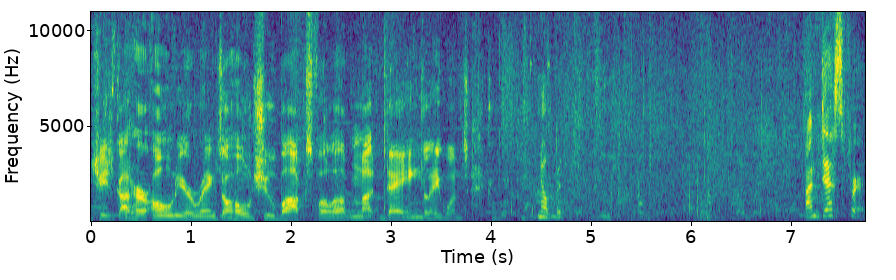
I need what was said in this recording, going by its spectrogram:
She's got her own earrings, a whole shoebox full of them, uh, dangly ones. Come on, come on. no, but I'm desperate.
